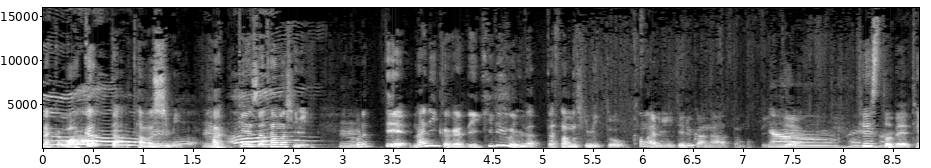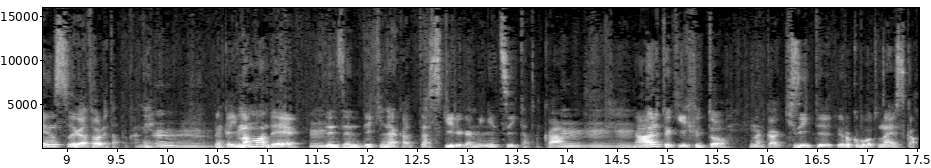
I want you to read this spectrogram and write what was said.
なんか分かった楽しみ、うん。発見した楽しみ、うん。これって何かができるようになった楽しみとかなり似てるかなと思っていて、はいはい。テストで点数が取れたとかね、うんうん。なんか今までうん。全然できなかったスキルが身についたとか、うんうんうん。ある時ふとなんか気づいて喜ぶことないですか,、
